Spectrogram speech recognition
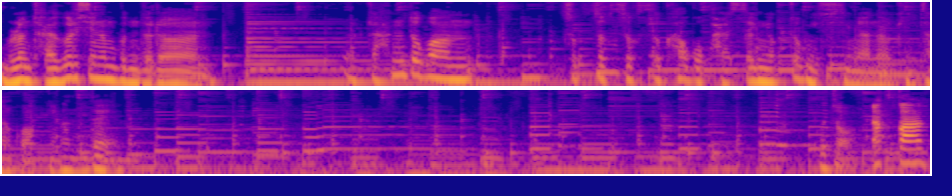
물론 잘 그리시는 분들은 이렇게 한두 번 쓱쓱쓱쓱 하고 발색력 좀 있으면 괜찮을 것 같긴 한데. 그죠? 약간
